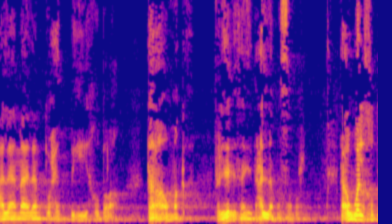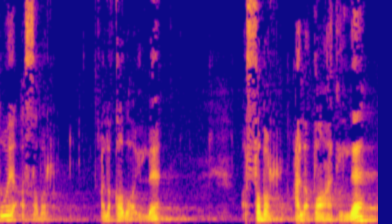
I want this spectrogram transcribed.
على ما لم تحط به خبرا. ترى أمك فلذلك الانسان يتعلم الصبر. فأول خطوة الصبر. على قضاء الله الصبر على طاعة الله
